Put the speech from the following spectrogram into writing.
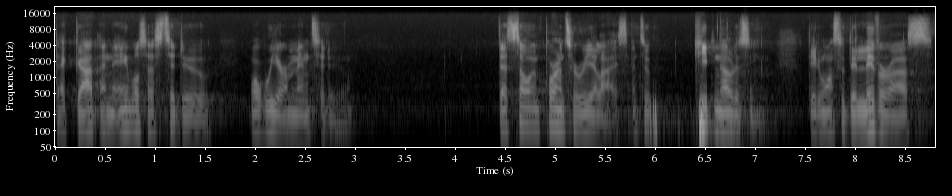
that God enables us to do what we are meant to do. That's so important to realize and to keep noticing that He wants to deliver us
